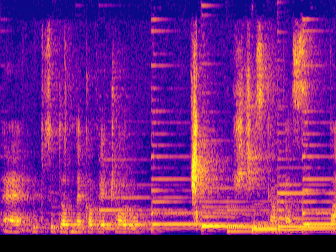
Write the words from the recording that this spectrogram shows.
e, lub cudownego wieczoru. Ściskam Was. Pa!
